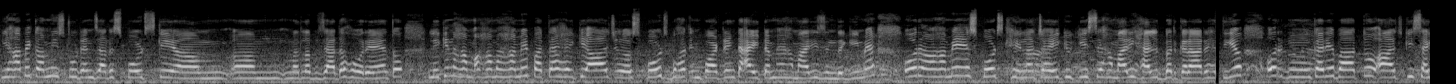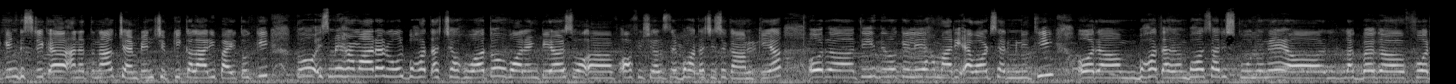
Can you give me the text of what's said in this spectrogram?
یہاں پہ کم ہی اسٹوڈنٹ زیادہ اسپورٹس کے مطلب زیادہ ہو رہے ہیں تو لیکن ہم ہمیں پتہ ہے کہ آج اسپورٹس بہت امپورٹنٹ آئٹم ہے ہماری زندگی میں اور ہمیں اسپورٹس کھیلنا چاہیے کیونکہ اس سے ہماری ہیلتھ برقرار رہتی ہے اور کرے بات تو آج کی سیکنڈ ڈسٹرکٹ اننت ناگ چیمپئن شپ کی کلاری پائتوں کی تو اس میں ہمارا رول بہت اچھا ہوا تو والنٹیئرس آفیشلس uh, نے بہت اچھے سے کام کیا اور uh, تین دنوں کے لیے ہماری ایوارڈ سیرمنی تھی اور um, بہت uh, بہت سارے اسکولوں نے لگ بھگ فور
